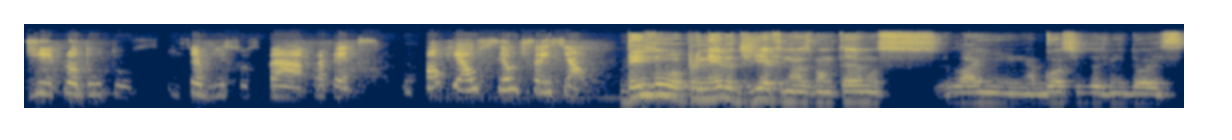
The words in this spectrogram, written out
de produtos e serviços para Pets? Qual que é o seu diferencial? Desde o primeiro dia que nós montamos lá em agosto de 2002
